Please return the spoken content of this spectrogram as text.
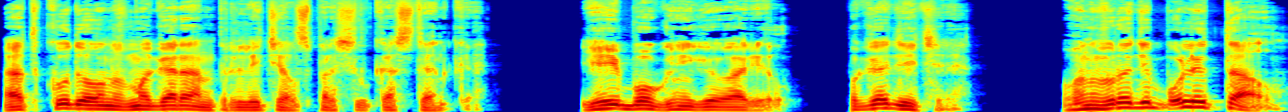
«Откуда он в Магаран прилетел?» — спросил Костенко. «Ей-богу, не говорил. Погодите. Он вроде бы улетал.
